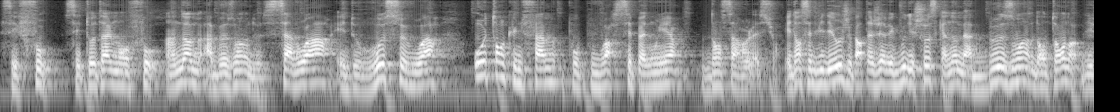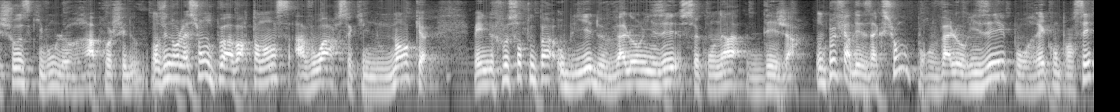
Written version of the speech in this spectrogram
C'est faux, c'est totalement faux. Un homme a besoin de savoir et de recevoir autant qu'une femme pour pouvoir s'épanouir dans sa relation. Et dans cette vidéo, je vais partager avec vous des choses qu'un homme a besoin d'entendre, des choses qui vont le rapprocher de vous. Dans une relation, on peut avoir tendance à voir ce qu'il nous manque mais il ne faut surtout pas oublier de valoriser ce qu'on a déjà. On peut faire des actions pour valoriser, pour récompenser,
